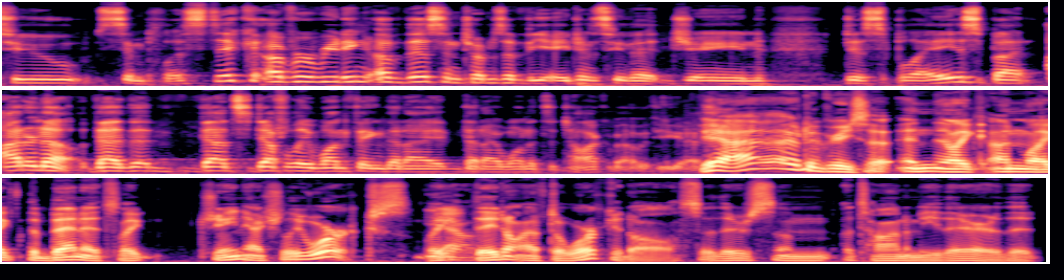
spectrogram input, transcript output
too simplistic of a reading of this in terms of the agency that Jane displays. But I don't know. That, that that's definitely one thing that I that I wanted to talk about with you guys. Yeah, I would agree. So, and like unlike the Bennets, like Jane actually works. Like Yeah. they don't have to work at all. So there's some autonomy there that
